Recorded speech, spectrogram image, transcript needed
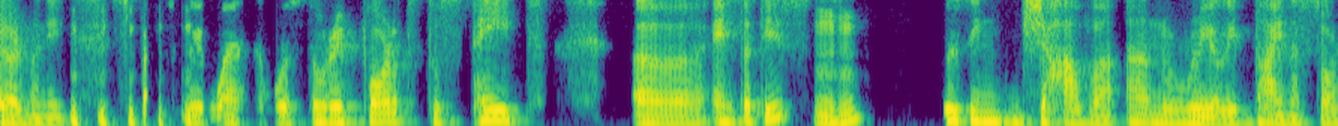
Germany, especially when it was to report to state uh, entities Mhm. Using Java and really dinosaur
